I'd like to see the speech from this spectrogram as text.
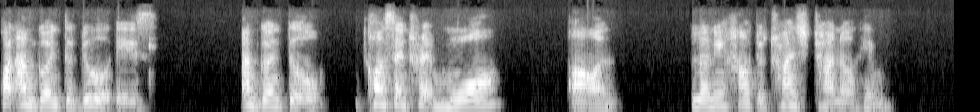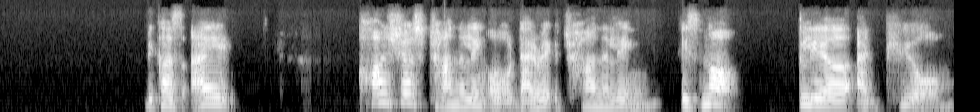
what I'm going to do is I'm going to concentrate more on learning how to trance channel him. Because I conscious channeling or direct channeling is not clear and pure,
